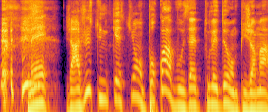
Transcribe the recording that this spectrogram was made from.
Mais j'ai juste une question. Pourquoi vous êtes tous les deux en pyjama?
